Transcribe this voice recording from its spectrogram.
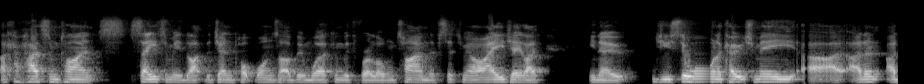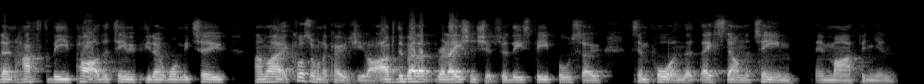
like I've had some clients say to me, like the Gen Pop ones that I've been working with for a long time, they've said to me, "Oh, AJ, like, you know, do you still want to coach me? Uh, I, don't, I don't have to be part of the team if you don't want me to." I'm like, "Of course, I want to coach you. Like, I've developed relationships with these people, so it's important that they stay on the team, in my opinion."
